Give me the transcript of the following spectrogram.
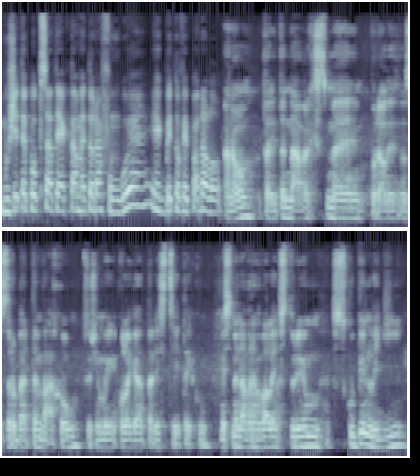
Můžete popsat, jak ta metoda funguje? Jak by to vypadalo? Ano, tady ten návrh jsme podali s Robertem Váchou, což je můj kolega tady z CITECu. My jsme navrhovali studium skupin lidí,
